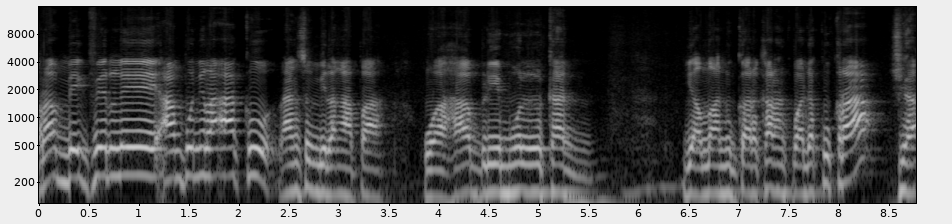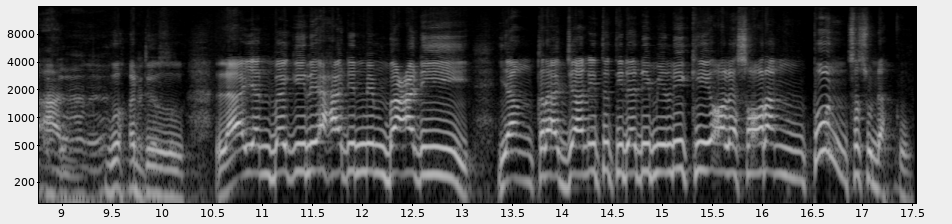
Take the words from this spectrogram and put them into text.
Rabbi gfirli ampunilah aku. Langsung bilang apa? Wahabli mulkan. Ya Allah anugerahkan kepadaku kerajaan Kerajaan, ya. waduh. Layan bagi li ahadin min ba'di. Yang kerajaan itu tidak dimiliki oleh seorang pun sesudahku.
